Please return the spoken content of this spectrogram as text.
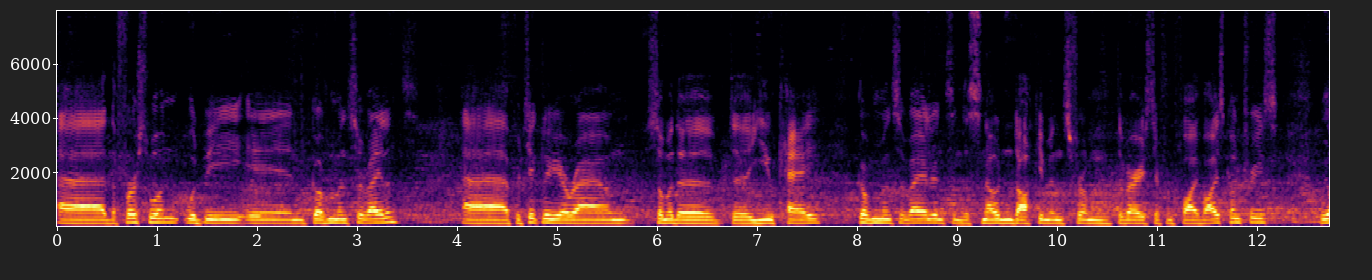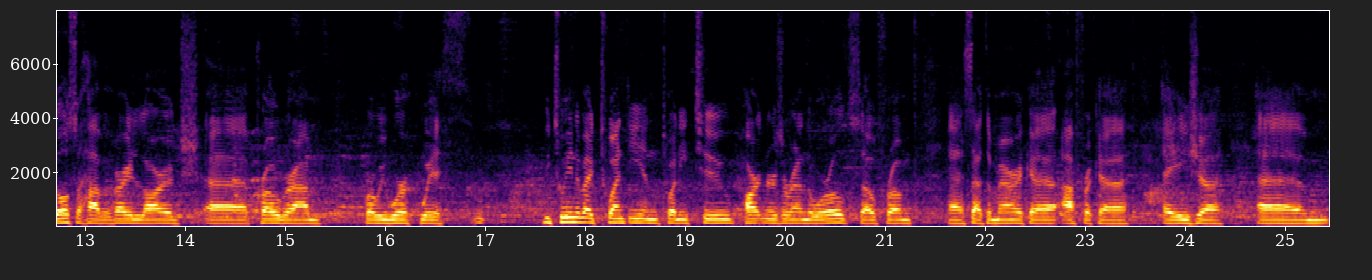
Uh, the first one would be in government surveillance, uh, particularly around some of the, the UK government surveillance and the Snowden documents from the various different Five Eyes countries. We also have a very large uh, program where we work with between about 20 and 22 partners around the world, so from uh, South America, Africa, Asia, um,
